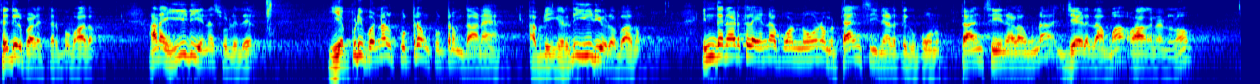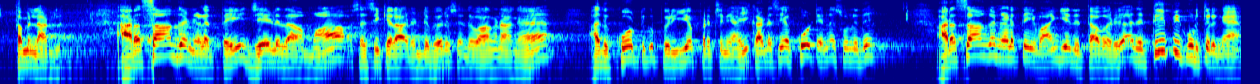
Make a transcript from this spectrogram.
செந்தில் பாலாஜி தரப்பு வாதம். ஆனால் இடி என்ன சொல்லுது? எப்படி பண்ணாலும் குற்றம் குற்றம் தானே அப்படிங்கிறது ஈடியோட வாதம் இந்த நேரத்தில் என்ன பண்ணணும் நம்ம டான்சி நிலத்துக்கு போகணும். டான்சி நிலம்னா ஜெயலலிதாமா வாங்கின நிலம் தமிழ்நாட்டில். அரசாங்க நிலத்தை ஜெயலலிதாமா சசிகலா ரெண்டு பேரும் சேர்ந்து வாங்கினாங்க. அது கோர்ட்டுக்கு பெரிய பிரச்சனையாகி கடைசியாக கோர்ட் என்ன சொன்னுது? அரசாங்க நிலத்தை வாங்கியது தவறு. அதை திருப்பி கொடுத்துருங்க.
